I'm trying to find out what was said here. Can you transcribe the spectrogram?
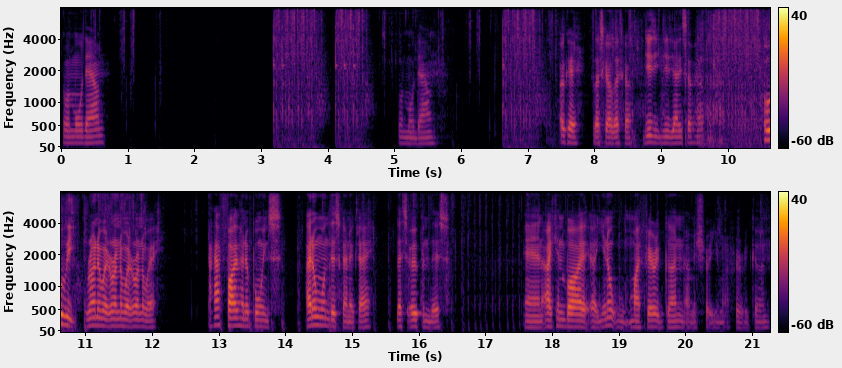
One more down. One more down. Okay, let's go, let's go. GG, GG, I need some help. Holy, run away, run away, run away. I have 500 points. I don't want this gun, okay? Let's open this. And I can buy, uh, you know, my favorite gun. I'm gonna show you my favorite gun.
